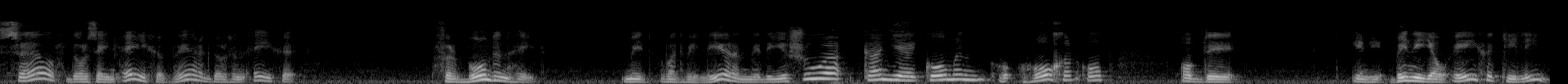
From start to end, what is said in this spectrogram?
zelf, door zijn eigen werk, door zijn eigen verbondenheid met wat wij leren, met de Yeshua, kan je komen hoger op, op de in, binnen jouw eigen kilim.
